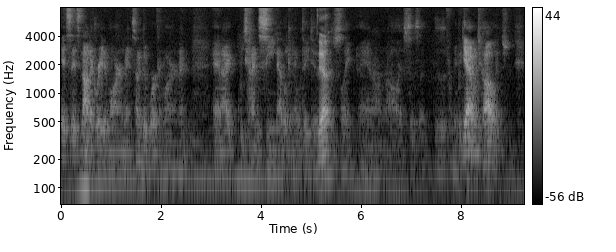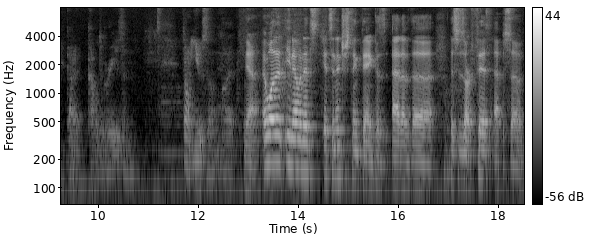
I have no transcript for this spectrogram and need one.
it's it's not a great environment. It's not a good work environment. And I was kind of seeing that, looking at what they do. Yeah. I was like, man, I don't know. This isn't this isn't for me. But yeah, I went to college, got a couple degrees, and don't use them, but Yeah, and well, it, you know, and it's it's an interesting thing because out of the this is our fifth episode,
